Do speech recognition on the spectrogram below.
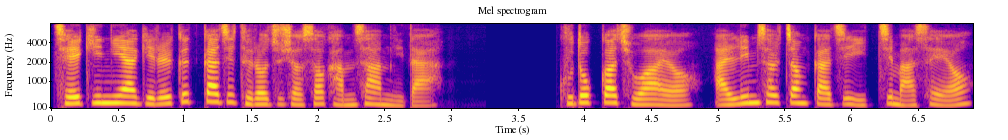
제 긴 이야기를 끝까지 들어주셔서 감사합니다. 구독과 좋아요, 알림 설정까지 잊지 마세요.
